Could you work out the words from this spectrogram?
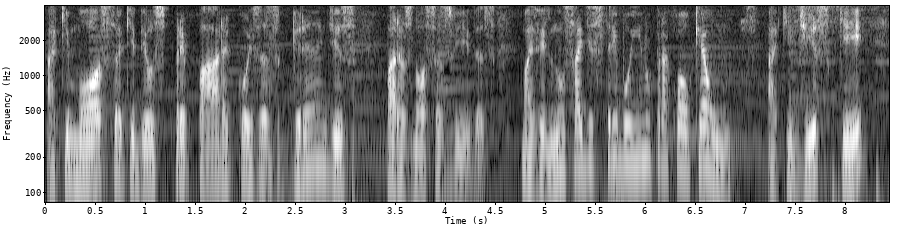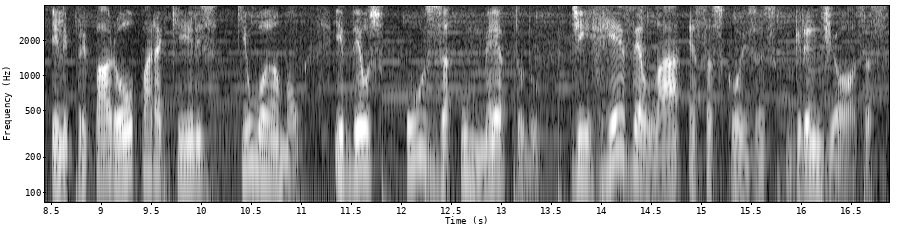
Aqui mostra que Deus prepara coisas grandes para as nossas vidas, mas ele não sai distribuindo para qualquer um. Aqui diz que ele preparou para aqueles que o amam. E Deus usa um método de revelar essas coisas grandiosas.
